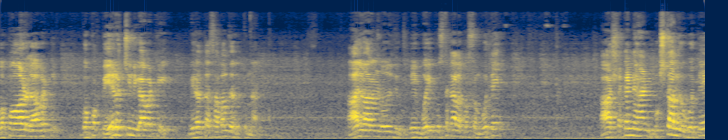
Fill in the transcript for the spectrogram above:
గొప్పవాడు కాబట్టి గొప్ప పేరు వచ్చింది కాబట్టి మీరంతా సభలు జరుపుతున్నారు. ఆదివారం రోజు మేము పోయి పుస్తకాల కోసం పోతే ఆ సెకండ్ హ్యాండ్ బుక్ స్టాల్కి పోతే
